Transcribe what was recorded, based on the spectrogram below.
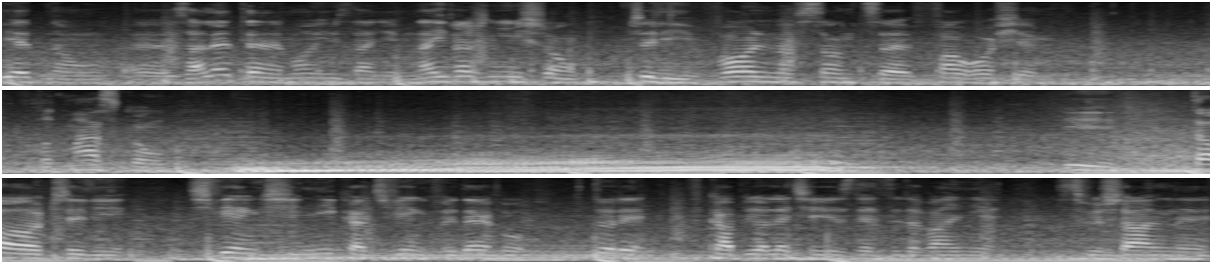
jedną e, zaletę, moim zdaniem najważniejszą, czyli wolno sące V8 pod maską. I to, czyli dźwięk silnika, dźwięk wydechu, który w kabriolecie jest zdecydowanie słyszalny.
